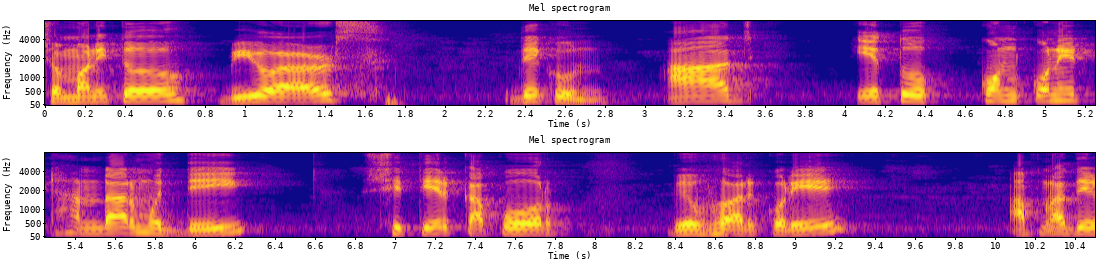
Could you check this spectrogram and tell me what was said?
সম্মানিত ভিউয়ার্স দেখুন, আজ এত কনকনে ঠান্ডার মধ্যেই শীতের কাপড় ব্যবহার করে আপনাদের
